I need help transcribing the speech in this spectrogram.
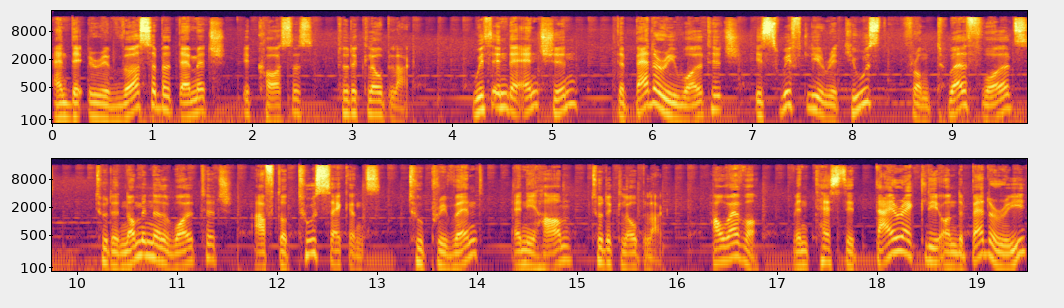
and the irreversible damage it causes to the glow plug. Within the engine, the battery voltage is swiftly reduced from 12 volts to the nominal voltage after 2 seconds to prevent any harm to the glow plug. However, when tested directly on the battery,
